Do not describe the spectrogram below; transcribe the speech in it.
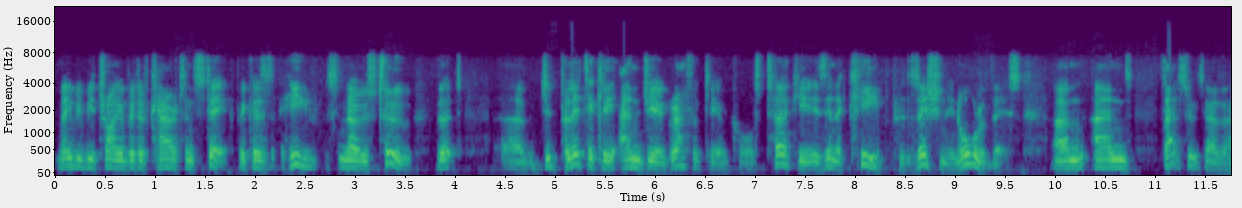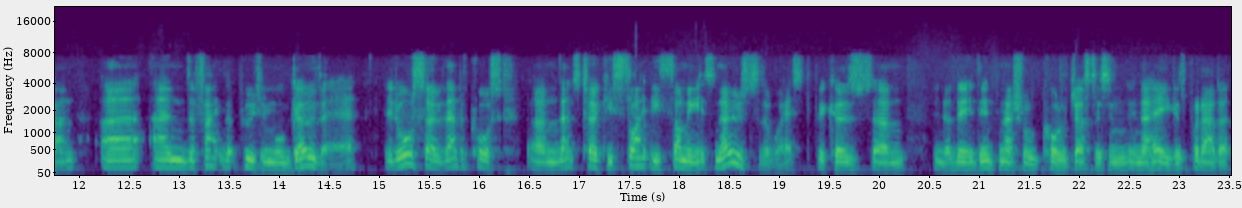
maybe be trying a bit of carrot and stick because he knows too that uh, politically and geographically, of course, Turkey is in a key position in all of this, um, and that suits Erdogan. Uh, and the fact that Putin will go there, it also that, of course, um, that's Turkey slightly thumbing its nose to the West because um, you know the, the International Court of Justice in, in The Hague has put out a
